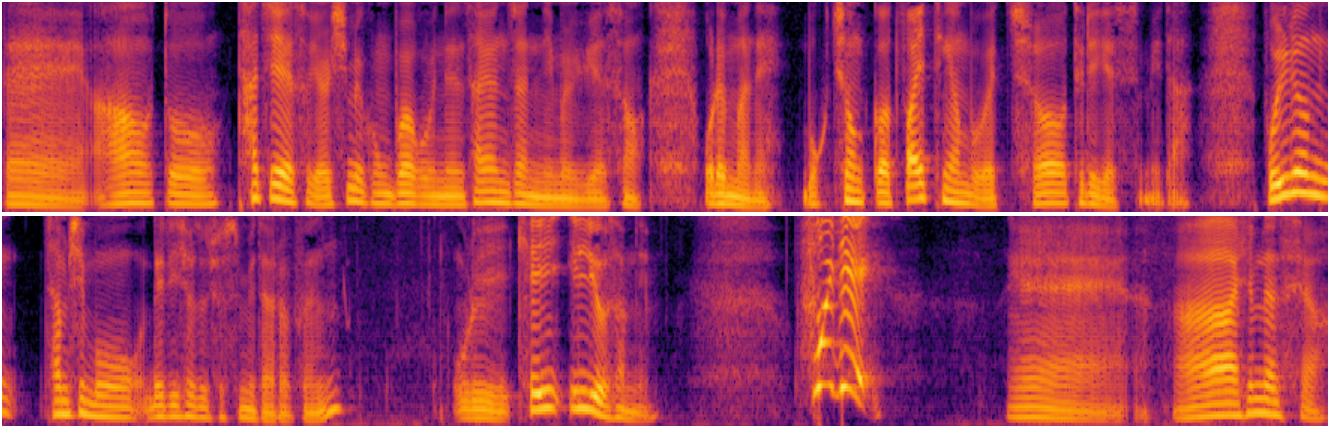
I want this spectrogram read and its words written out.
네, 아우 또 타지에서 열심히 공부하고 있는 사연자님을 위해서 오랜만에 목청껏 파이팅 한번 외쳐드리겠습니다. 볼륨 잠시 뭐 내리셔도 좋습니다, 여러분. 우리 K1253님. 파이팅! 예, 아 힘내세요.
